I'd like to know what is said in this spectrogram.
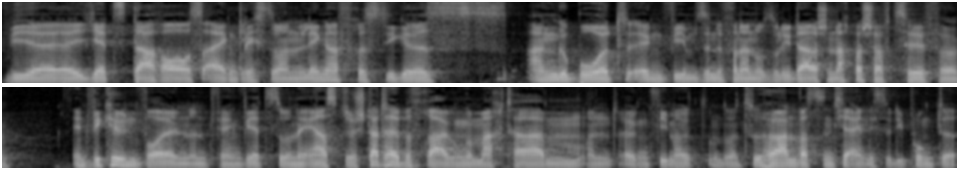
wir jetzt daraus eigentlich so ein längerfristiges Angebot irgendwie im Sinne von einer solidarischen Nachbarschaftshilfe entwickeln wollen und wir irgendwie jetzt so eine erste Stadtteilbefragung gemacht haben und irgendwie mal um zu hören, was sind hier eigentlich so die Punkte,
